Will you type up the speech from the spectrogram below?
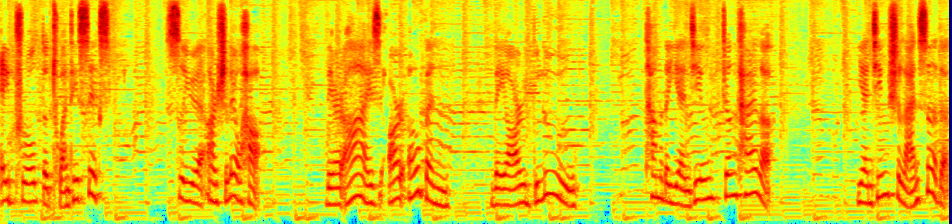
April the twenty sixth，四月二十六号。 Their eyes are open. They are blue. 他们的眼睛睁开了，眼睛是蓝色的。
